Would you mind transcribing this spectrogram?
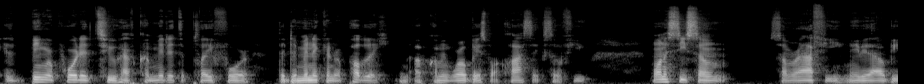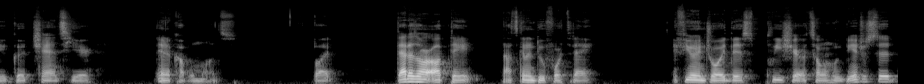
is being reported to have committed to play for the Dominican Republic in the upcoming World Baseball Classic. So if you want to see some some Rafi, maybe that'll be a good chance here in a couple months. But that is our update. That's going to do for today. If you enjoyed this, please share with someone who'd be interested,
